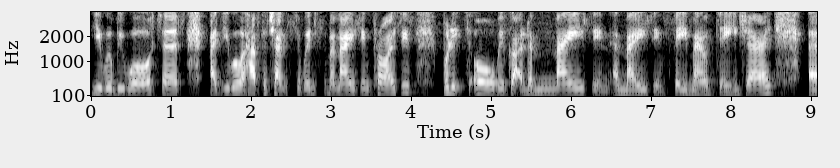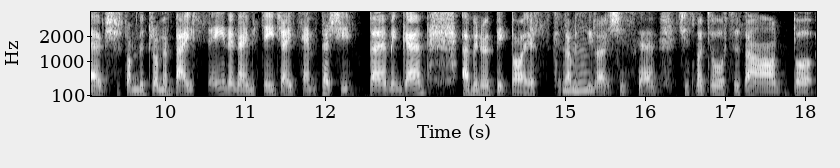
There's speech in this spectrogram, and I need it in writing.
you will be watered and you will have the chance to win some amazing prizes. But it's all we've got an amazing amazing female dj um, she's from the drum and bass scene. Her name's dj temper. She's birmingham. I mean i'm a bit biased because mm-hmm. obviously like she's um, she's my daughter's aunt but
